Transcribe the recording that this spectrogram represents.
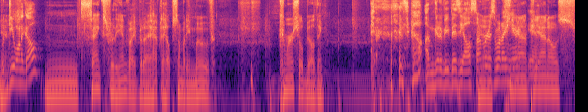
Yes. Do you want to go? Thanks for the invite, but I have to help somebody move. Commercial building. I'm going to be busy all summer, is what I'm Pia- hearing. Pianos,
